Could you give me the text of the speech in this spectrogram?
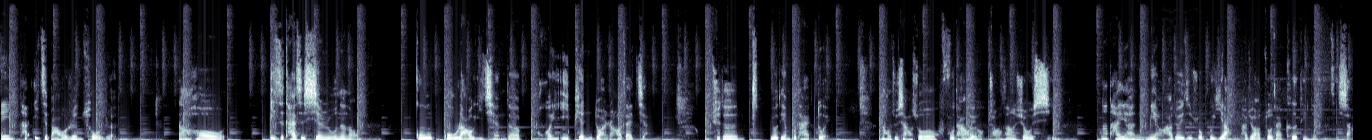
诶，她一直把我认错人，然后一直开始陷入那种古古老以前的回忆片段，然后再讲，我觉得 有点不太对。那我就想说扶她回床上休息。那她也很妙，她就一直说不要，她就要坐在客厅的椅子上。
